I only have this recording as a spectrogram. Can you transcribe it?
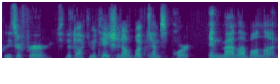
please refer to the documentation on webcam support in MATLAB Online.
